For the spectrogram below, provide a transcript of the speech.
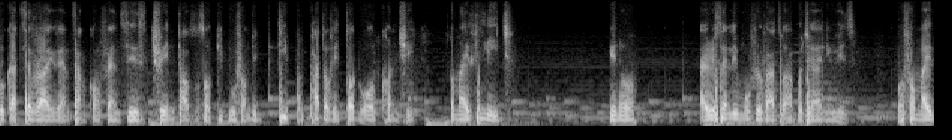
spoke at several events and conferences, trained thousands of people from the deep part of a third world country, from my village. You know, I recently moved over to Abuja, anyways. But from my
